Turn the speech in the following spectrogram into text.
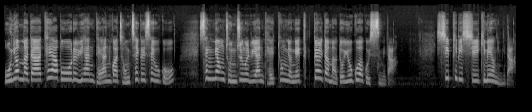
5년마다 태아 보호를 위한 대안과 정책을 세우고 생명 존중을 위한 대통령의 특별 담화도 요구하고 있습니다. CPBC 김혜영입니다.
